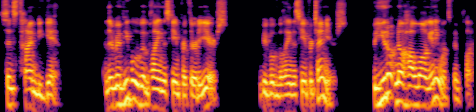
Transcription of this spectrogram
since time began. And there have been people who've been playing this game for 30 years. People have been playing this game for 10 years. But you don't know how long anyone's been playing.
